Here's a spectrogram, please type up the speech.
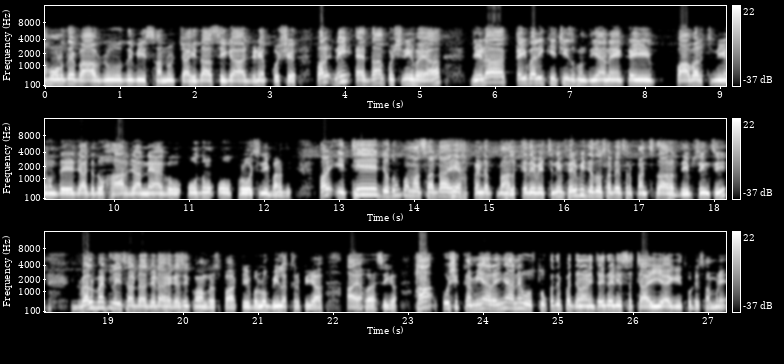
ਹੋਣ ਦੇ ਬਾਵਜੂਦ ਵੀ ਸਾਨੂੰ ਚਾਹੀਦਾ ਸੀਗਾ ਜਿਹੜੀਆਂ ਕੁਝ ਪਰ ਨਹੀਂ ਐਦਾਂ ਕੁਝ ਨਹੀਂ ਹੋਇਆ। ਜਿਹੜਾ ਕਈ ਵਾਰੀ ਕੀ ਚੀਜ਼ ਹੁੰਦੀਆਂ ਨੇ, ਕਈ ਪਾਵਰ ਚ ਨਹੀਂ ਹੁੰਦੇ ਜਾਂ ਜਦੋਂ ਹਾਰ ਜਾਂਦੇ ਆ ਗੋ ਉਦੋਂ ਉਹ ਅਪਰੋਚ ਨਹੀਂ ਬਣਦੀ। ਪਰ ਇੱਥੇ ਜਦੋਂ ਭਾਵੇਂ ਸਾਡਾ ਇਹ ਪਿੰਡ ਹਲਕੇ ਦੇ ਵਿੱਚ ਨਹੀਂ, ਫਿਰ ਵੀ ਜਦੋਂ ਸਾਡੇ ਸਰਪੰਚ ਦਾ ਹਰਦੀਪ ਸਿੰਘ ਸੀ ਡਿਵੈਲਪਮੈਂਟ ਲਈ ਸਾਡਾ ਜਿਹੜਾ ਹੈਗਾ ਸੀ, ਕਾਂਗਰਸ ਪਾਰਟੀ ਵੱਲੋਂ 20 ਲੱਖ ਰੁਪਇਆ ਆਇਆ ਹੋਇਆ ਸੀਗਾ। ਹਾਂ ਕੁਝ ਕਮੀਆਂ ਰਹੀਆਂ ਨੇ, ਉਸ ਤੋਂ ਕਦੇ ਭੱਜਣਾ ਨਹੀਂ ਚਾਹੀਦਾ, ਜਿਹੜੀ ਸੱਚਾਈ ਹੈਗੀ ਤੁਹਾਡੇ ਸਾਹਮਣੇ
